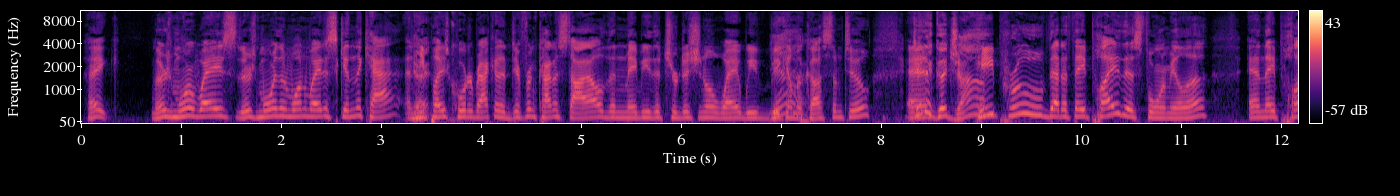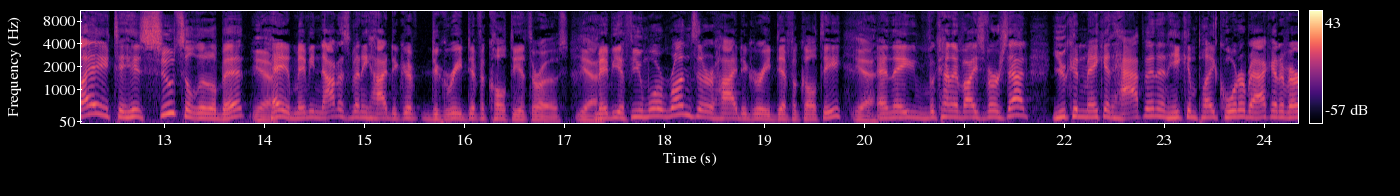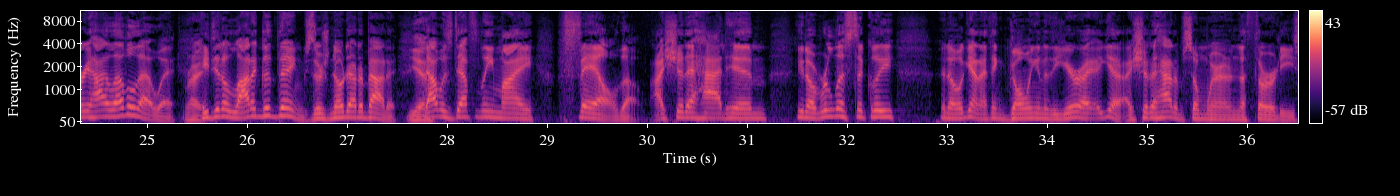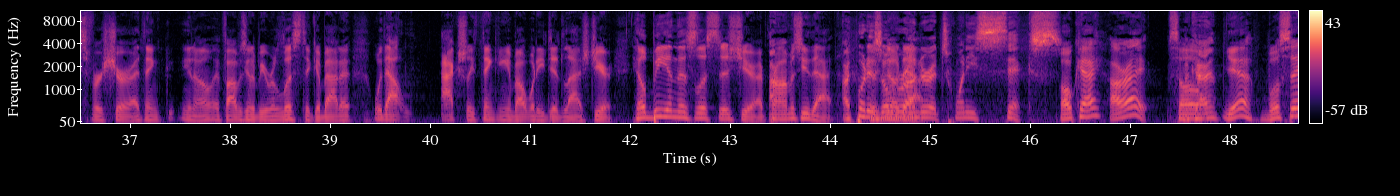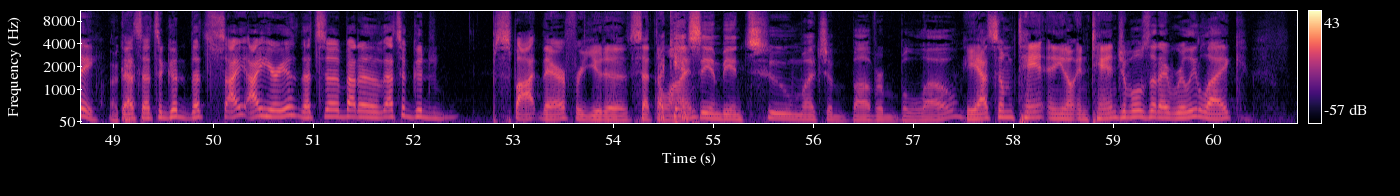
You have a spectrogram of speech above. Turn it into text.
hey, there's more ways, there's more than one way to skin the cat, and he plays quarterback in a different kind of style than maybe the traditional way we've become Yeah. accustomed to. And Did a good job. He proved that if they play this formula, and they play to his suits a little bit. Yeah. Hey, maybe not as many high deg- degree difficulty at throws. Yeah. Maybe a few more runs that are high degree difficulty. Yeah. And they kind of vice versa. That you can make it happen, and he can play quarterback at a very high level that way. Right. He did a lot of good things. There's no doubt about it. Yeah. That was definitely my fail, though. I should have had him. You know, realistically. You know, again, I think going into the year, I, yeah, I should have had him somewhere in the 30s for sure. I think, you know, if I was going to be realistic about it, without actually thinking about what he did last year. He'll be in this list this year. I promise you that. I put his no over doubt. under at 26. Okay, all right. So Okay. yeah, we'll see. Okay. That's that's a good. That's I, I hear you. That's about a that's a good spot there for you to set the I line. I can't see him being too much above or below. He has some tan- you know intangibles that I really like.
